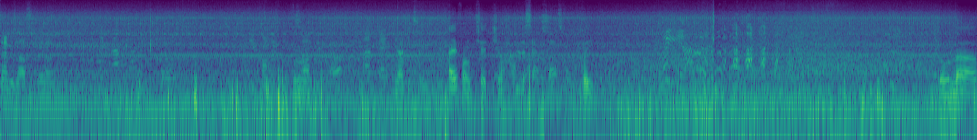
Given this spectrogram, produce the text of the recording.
那没啥？嗯。iphone 确挺好的。可以。可以呀走了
